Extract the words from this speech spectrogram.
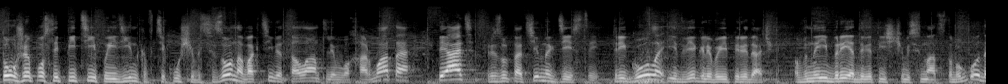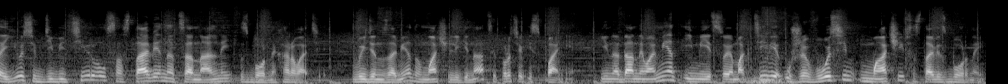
то уже после 5 поединков текущего сезона в активе талантливого Хорвата 5 результативных действий, 3 гола и 2 голевые передачи. В ноябре 2018 года Йосип дебютировал в составе национальной сборной Хорватии, выйдя на замену в матче Лиги наций против Испании. И на данный момент имеет в своем активе уже 8 матчей в составе сборной.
